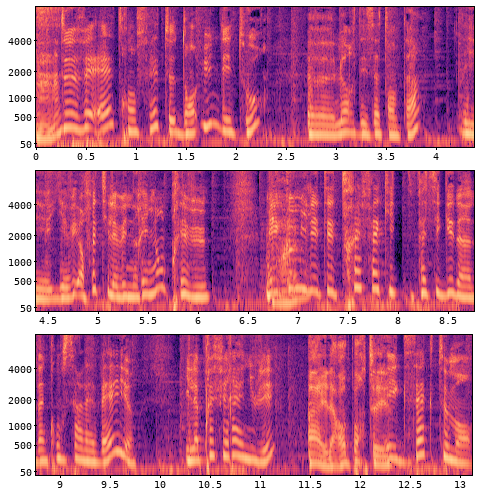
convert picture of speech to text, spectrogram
Mhm. devait être en fait dans une des tours euh, lors des attentats. Et il y avait, en fait, il avait une réunion prévue. Mais Ouais. comme il était très fatigué d'un concert la veille, il a préféré annuler. Ah, il a reporté. Exactement.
